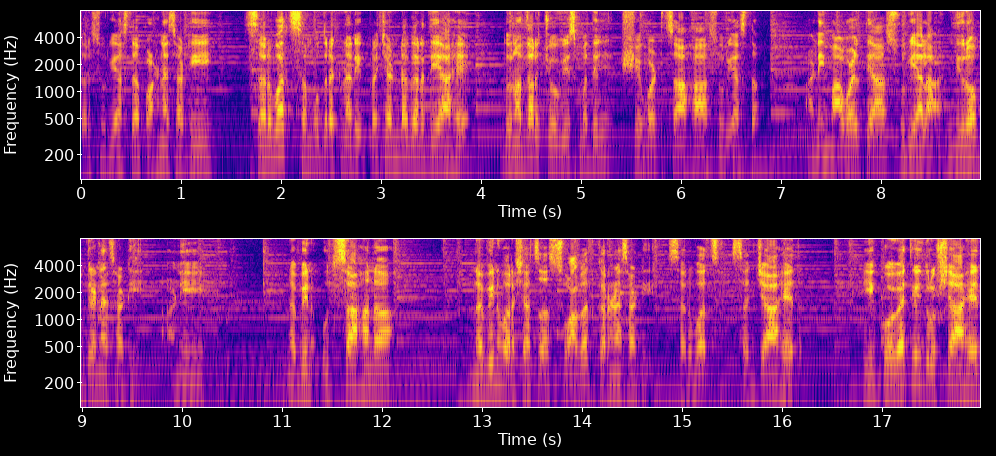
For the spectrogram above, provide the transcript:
तर सूर्यास्त पाहण्यासाठी सर्वच समुद्रकिनारी प्रचंड गर्दी आहे. दोन हजार चोवीसमधील शेवटचा हा सूर्यास्त. आणि मावळत्या सूर्याला निरोप देण्यासाठी आणि नवीन उत्साहानं नवीन वर्षाचं स्वागत करण्यासाठी सर्वच सज्ज आहेत. ही गोव्यातील दृश्य आहेत.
